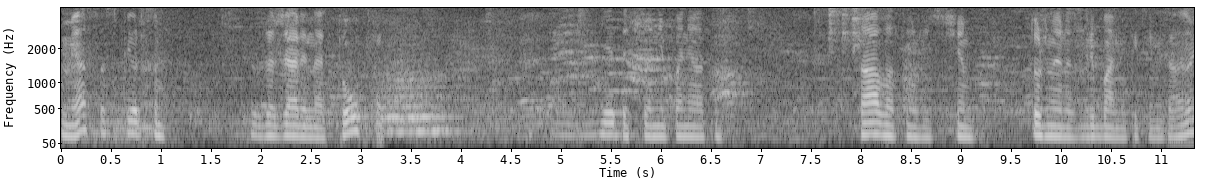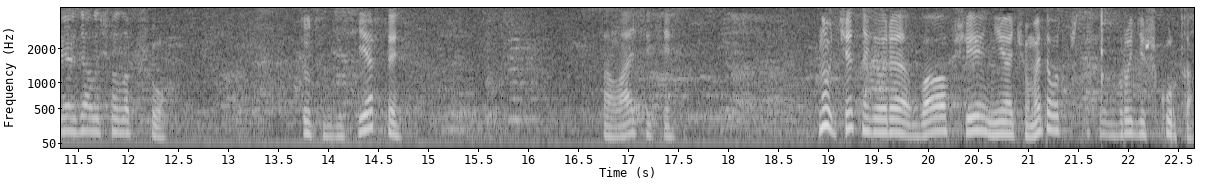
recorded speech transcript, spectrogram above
Мясо с перцем. Зажаренное тофу. Это что, непонятно. Сало тоже с чем? Тоже, наверное, с грибами какими-то. Но я взял еще лапшу. Тут десерты. Салатики. Ну, честно говоря, вообще ни о чем. Это вот что-то вроде шкурка.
